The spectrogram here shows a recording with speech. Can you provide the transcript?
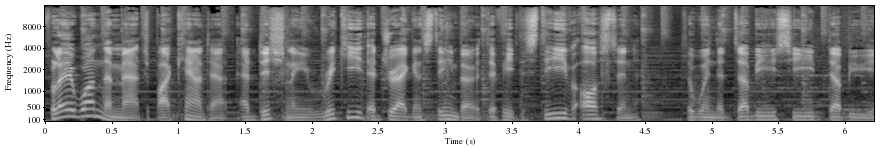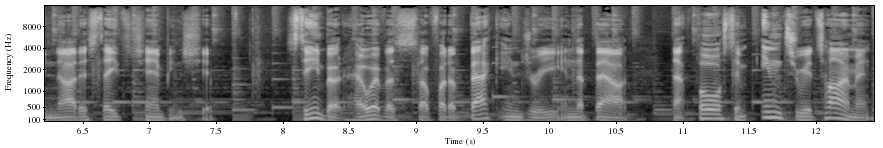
Flair won the match by countout. Additionally, Ricky the Dragon Steamboat defeated Steve Austin to win the WCW United States Championship. Steamboat, however, suffered a back injury in the bout that forced him into retirement,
